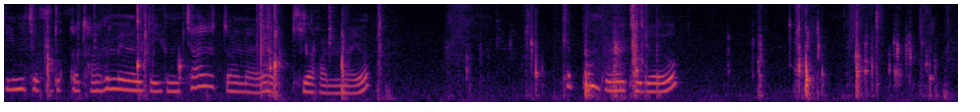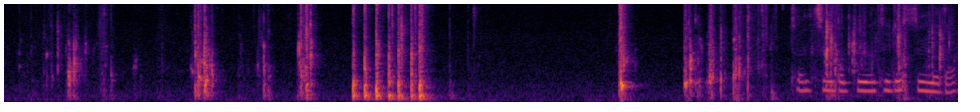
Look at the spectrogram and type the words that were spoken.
님이 저 구독자 다섯 명인데 윤차하셨잖아요. 기억 안 나요? 캡본 보여드려요? 전 친구 보여드렸습니다.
